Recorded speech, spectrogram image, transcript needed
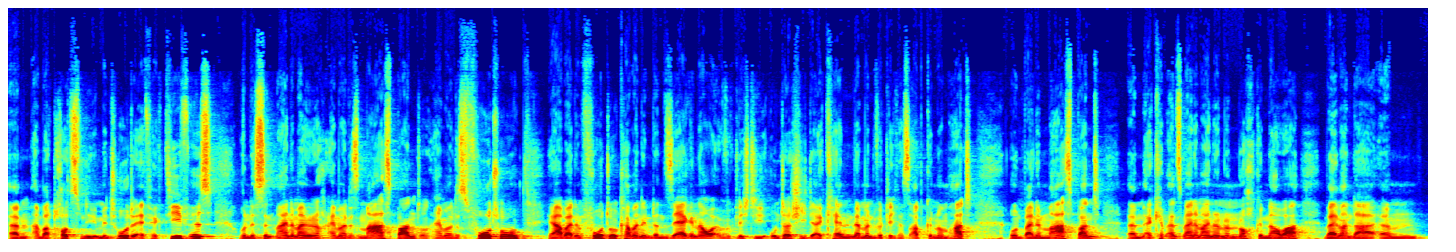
ähm, aber trotzdem die Methode effektiv ist. Und es sind meiner Meinung nach einmal das Maßband und einmal das Foto. Ja, bei dem Foto kann man eben dann sehr genau wirklich die Unterschiede erkennen, wenn man wirklich was abgenommen hat. Und bei einem Maßband ähm, erkennt man es meiner Meinung nach noch genauer, weil man da ähm,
